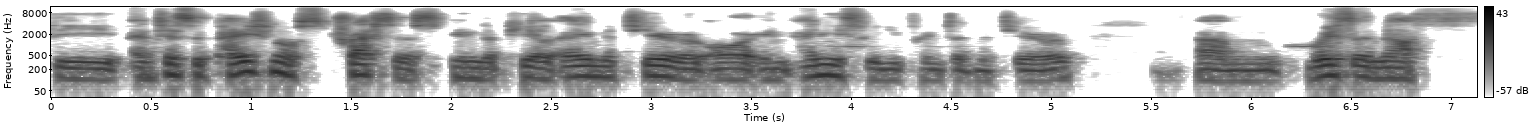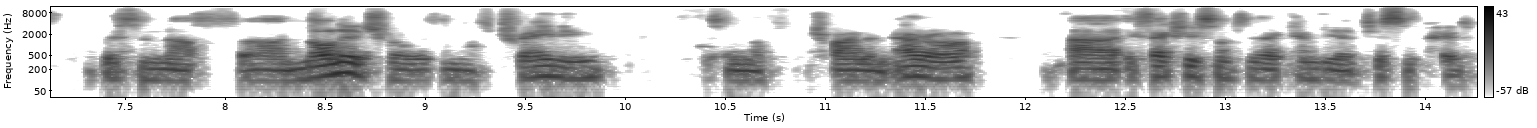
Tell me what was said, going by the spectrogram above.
the anticipation of stresses in the PLA material or in any 3D printed material um, with enough with enough uh, knowledge or with enough training, with enough trial and error, uh, is actually something that can be anticipated.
